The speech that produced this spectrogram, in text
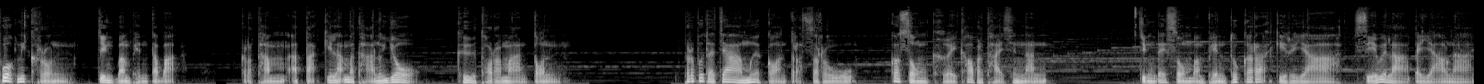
พวกนิครนจึงบำเพ็ญตบะ กระทำอัตกิลมัฐานุโยกคือทรมานตน พระพุทธเจ้าเมื่อก่อนตรัสรู้ก็ทรงเคยเข้าประทัยเช่นนั้น จึงได้ทรงบำเพ็ญทุกขกิริยาเสียเวลาไปยาวนาน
